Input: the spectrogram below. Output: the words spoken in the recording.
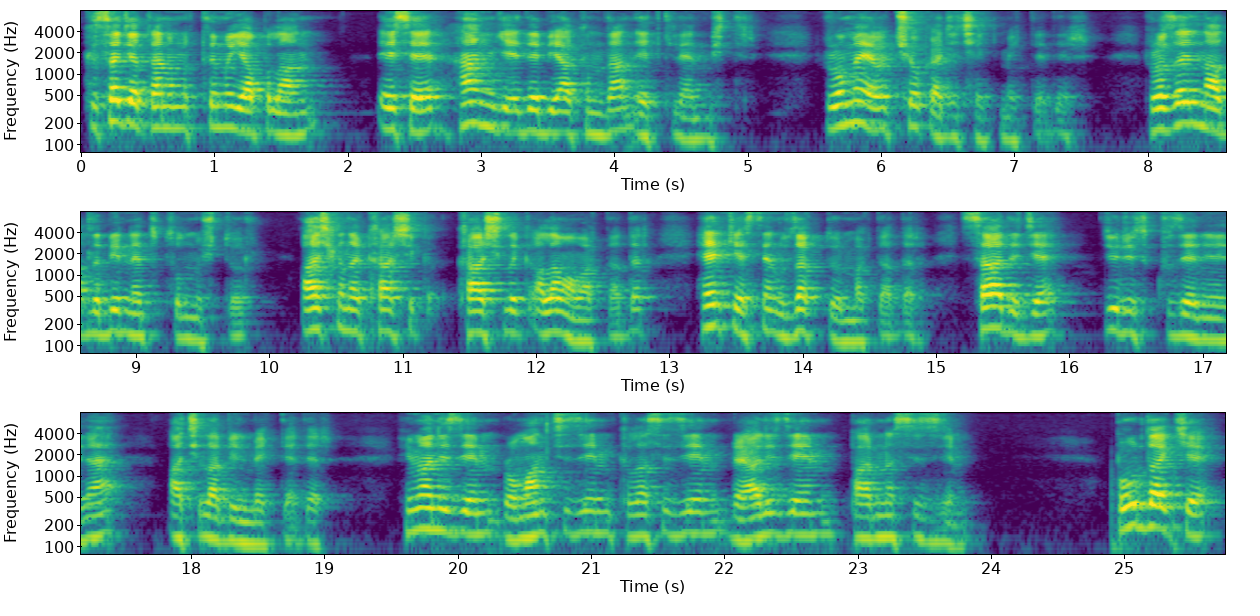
kısaca tanıtımı yapılan eser hangi edebi akımdan etkilenmiştir? Romeo çok acı çekmektedir. Rosalyn adlı birine tutulmuştur. Aşkına karşı, karşılık alamamaktadır. Herkesten uzak durmaktadır. Sadece dürüst kuzenine açılabilmektedir. Hümanizm, romantizm, klasizm, realizm, parnasizm. Buradaki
